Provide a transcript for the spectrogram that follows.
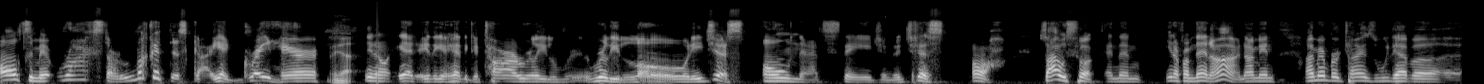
ultimate rock star. Look at this guy. He had great hair. Yeah. You know, he had, he had the guitar really, really low, and he just owned that stage. And it just, oh, so I was hooked. And then, you know, from then on, I mean, I remember times we'd have a,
